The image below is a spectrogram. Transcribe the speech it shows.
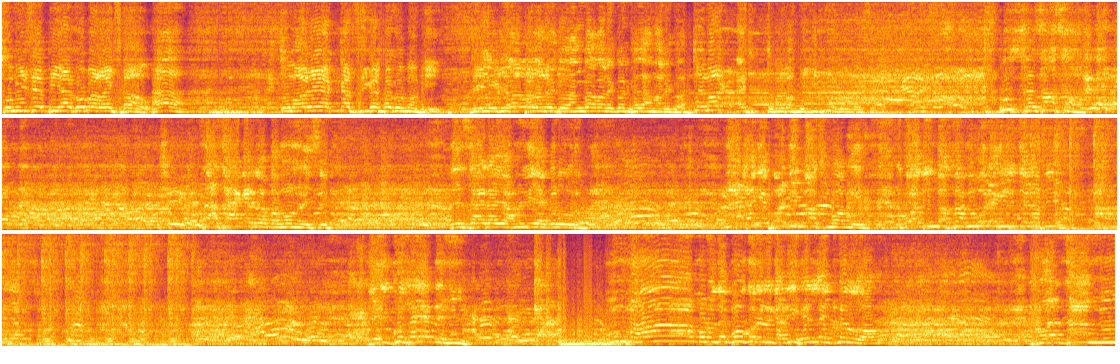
তুমি যে বিয়া করবার আইসাও হ্যাঁ। তোমারে একটা জিজ্ঞাসা করব আমি। তোমার তোমার বাপ কি? বুঝছে আগের কথা মনে হয়েছে যে জায়গায় আমি বিয়ে করল না থাকে কদিন বাঁচবো আমি। কদিন বাঁচবো আমি মরে গেলে চলে আসি দেখি কোথায় দেখি। উমা মনে হচ্ছে বগুড়ের গাড়ি হেডলাইট মারল। আমার জানু।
